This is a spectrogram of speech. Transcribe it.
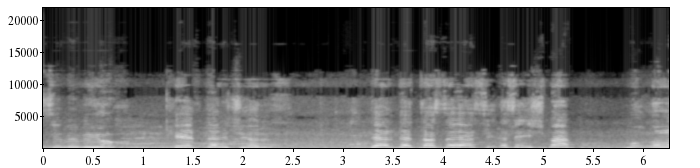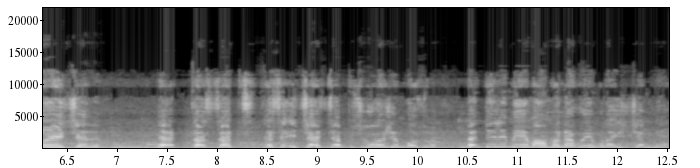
sebebi yok. Keyiften içiyoruz. Derde, tasaya, strese içmem. Mutluluğu içerim. Dert, tasa, strese içersem psikolojim bozulur. Ben deli miyim amına koyayım buna içeceğim ya?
